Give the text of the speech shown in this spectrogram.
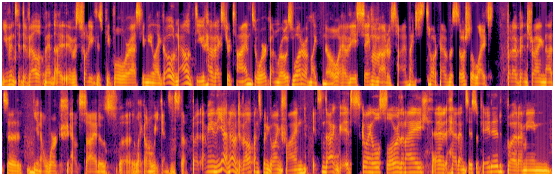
even to development. I, it was funny because people were asking me like, "Oh, now do you have extra time to work on Rosewater?" I'm like, "No, I have the same amount of time. I just don't have a social life." But I've been trying not to, you know, work outside of uh, like on weekends and stuff. But I mean, yeah, no, development's been going fine. It's not. It's going a little slower than I had anticipated, but I mean,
